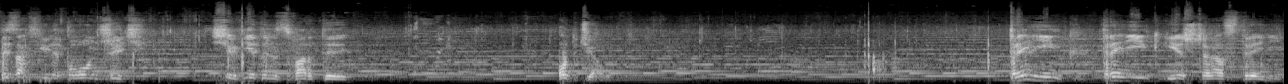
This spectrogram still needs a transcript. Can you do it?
by za chwilę połączyć się w jeden zwarty oddział. Trening, trening i jeszcze raz trening.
